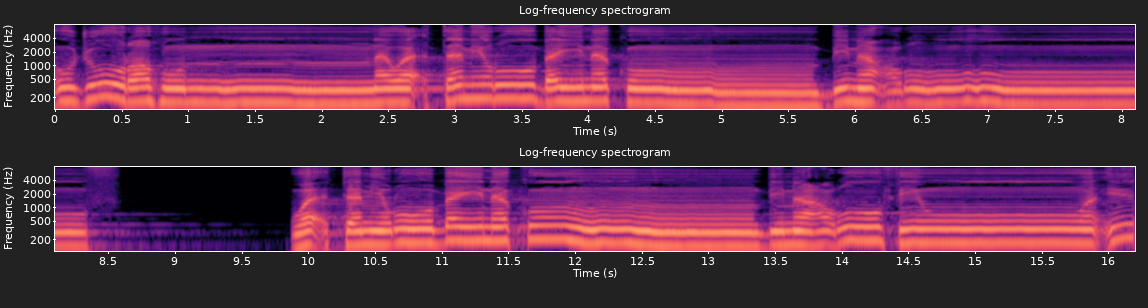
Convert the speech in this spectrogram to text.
أجورهن وأتمروا بينكم بمعروف. واتمروا بينكم بمعروف وان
